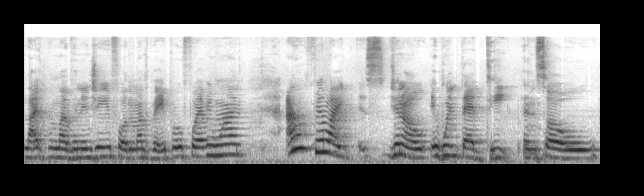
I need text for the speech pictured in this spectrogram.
life and love energy for the month of April for everyone, I don't feel like it's, you know, it went that deep. And so,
